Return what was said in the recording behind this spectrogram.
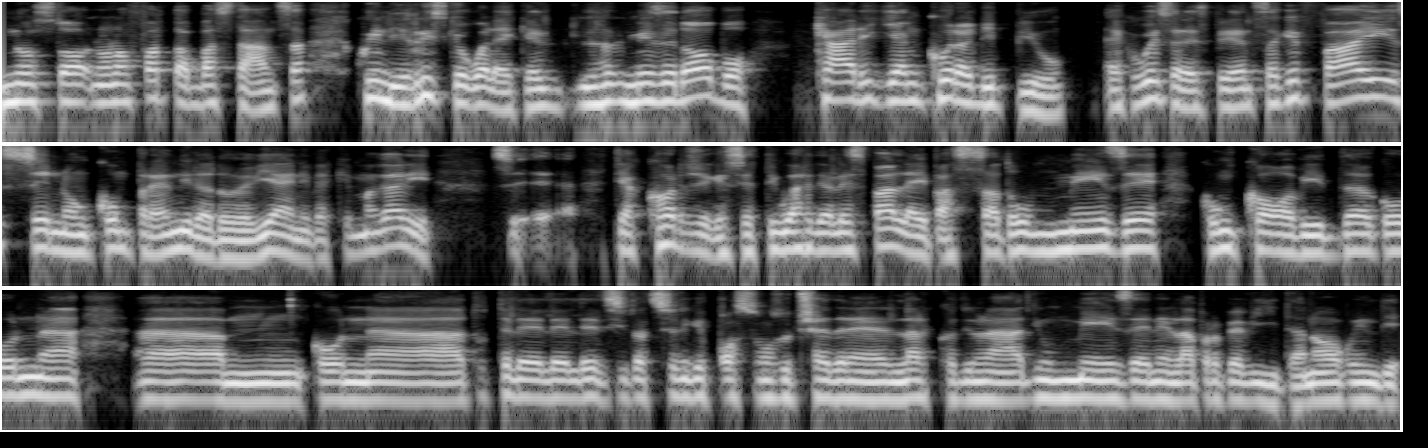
non, sto, non ho fatto abbastanza, quindi il rischio qual è? Che il, il mese dopo carichi ancora di più. Ecco, questa è l'esperienza che fai se non comprendi da dove vieni, perché magari se, ti accorgi che se ti guardi alle spalle hai passato un mese con Covid, con, um, con uh, tutte le, le, le, situazioni che possono succedere nell'arco di, una, di, un mese nella propria vita, no? Quindi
